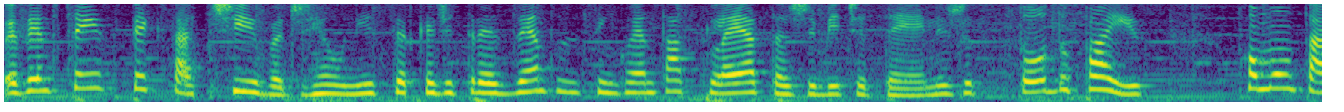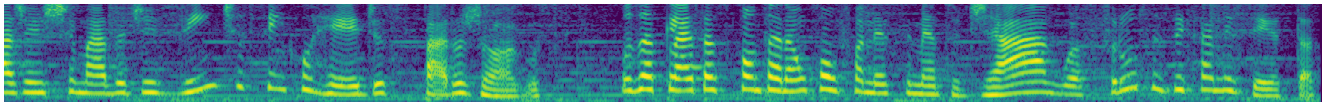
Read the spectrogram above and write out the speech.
O evento tem a expectativa de reunir cerca de 350 atletas de beach tênis de todo o país, com montagem estimada de 25 redes para os jogos. Os atletas contarão com fornecimento de água, frutas e camiseta.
